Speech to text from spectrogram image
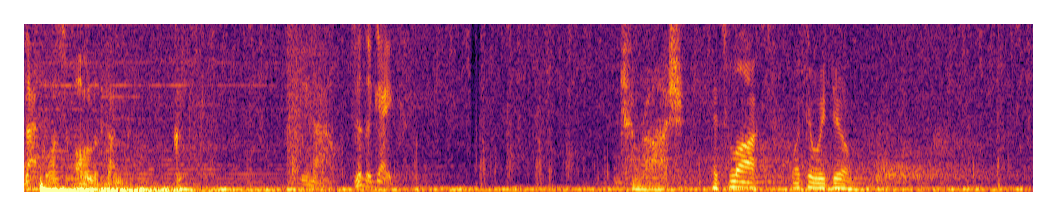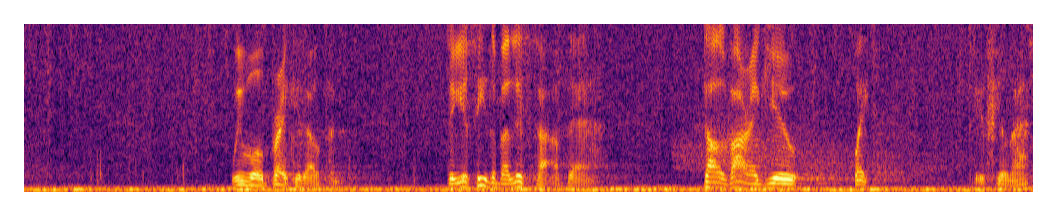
That was all of them. Good. Now, to the gate. Karash. It's locked. What do we do? We will break it open. Do you see the ballista up there? Dalveric, you... Wait. Do you feel that?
